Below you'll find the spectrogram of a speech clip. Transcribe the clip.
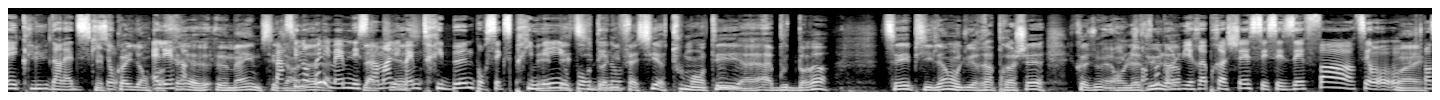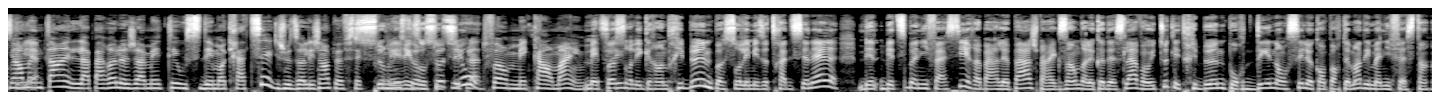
inclus dans la discussion. Mais pourquoi ils l'ont pas fait eux-mêmes ces Parce qu'ils n'ont pas les mêmes nécessairement les mêmes tribunes pour s'exprimer ou pour dénoncer. Bonifaci a tout monté mm-hmm. à bout de bras sais, puis là on lui reprochait, on l'a vu là. On lui reprochait ses, ses efforts, tu sais. Mais en même temps, la parole n'a jamais été aussi démocratique. Je veux dire, les gens peuvent s'exprimer sur les réseaux sociaux, toutes les plateformes, mais quand même. Mais pas sur les grandes tribunes, pas sur les médias traditionnels. Betty Bonifaci et Robert Lepage, par exemple, dans le cas de Slav, ont eu toutes les tribunes pour dénoncer le comportement des manifestants.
